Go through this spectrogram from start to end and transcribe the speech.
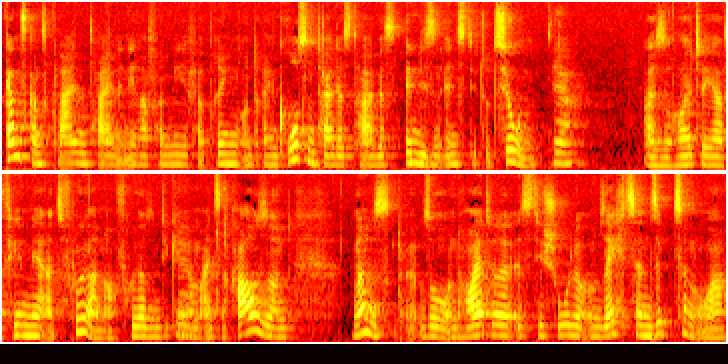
ganz, ganz kleinen Teil in ihrer Familie verbringen und einen großen Teil des Tages in diesen Institutionen. Ja. Also heute ja viel mehr als früher noch. Früher sind die Kinder ja. um eins nach Hause und Ne, das, so, und heute ist die Schule um 16, 17 Uhr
